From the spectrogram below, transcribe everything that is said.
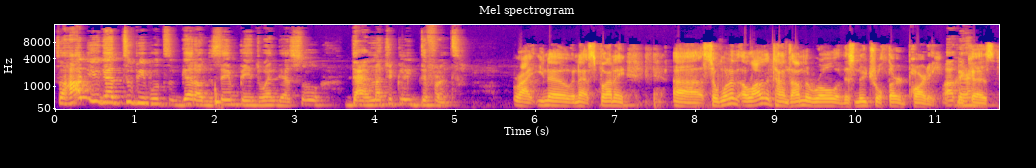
So how do you get two people to get on the same page when they're so diametrically different? Right, you know, and that's funny. Uh, so one of the, a lot of the times I'm the role of this neutral third party okay. because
